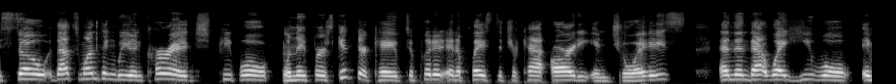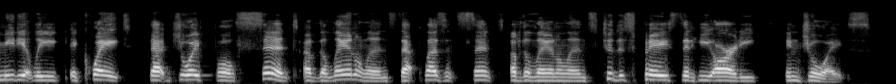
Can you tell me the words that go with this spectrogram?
so that's one thing we encourage people when they first get their cave to put it in a place that your cat already enjoys. And then that way he will immediately equate that joyful scent of the lanolins, that pleasant scent of the lanolins to the space that he already enjoys.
